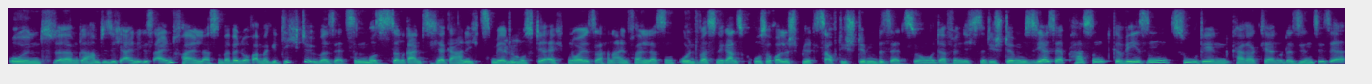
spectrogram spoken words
Und ähm, da haben die sich einiges einfallen lassen, weil wenn du auf einmal Gedichte übersetzen musst, dann reimt sich ja gar nichts mehr. Genau. Du musst dir echt neue Sachen einfallen lassen. Und was eine ganz große Rolle spielt, ist auch die Stimmenbesetzung. Und da finde ich, sind die Stimmen sehr, sehr passend gewesen zu den Charakteren oder sind sie sehr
